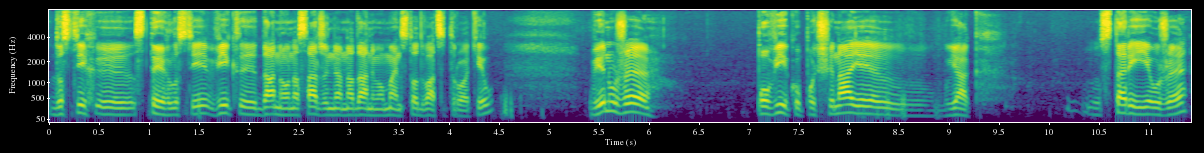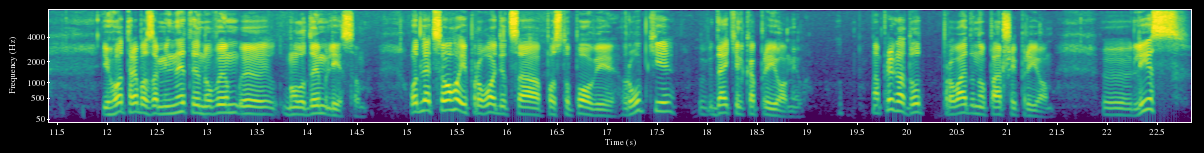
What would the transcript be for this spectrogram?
достиг е, стиглості, вік е, даного насадження на даний момент 120 років. Він уже по віку починає як старіє вже, його треба замінити новим молодим лісом. От для цього і проводяться поступові рубки, декілька прийомів. Наприклад, тут проведено перший прийом. Е, Ліс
